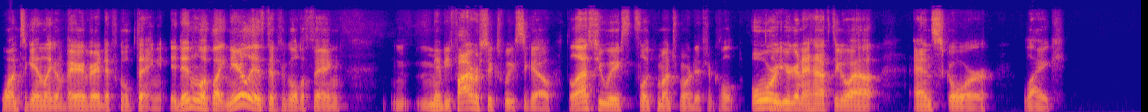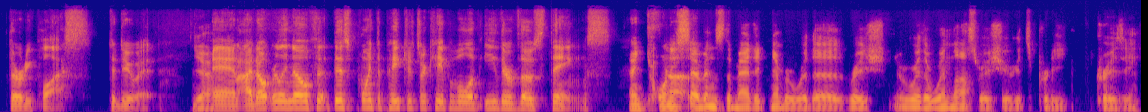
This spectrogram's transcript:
once again like a very, very difficult thing. It didn't look like nearly as difficult a thing maybe five or six weeks ago. The last few weeks, it's looked much more difficult. Or you're going to have to go out and score like 30 plus to do it. Yeah, And I don't really know if at this point the Patriots are capable of either of those things. I think 27 is the magic number where the ratio, where the win loss ratio gets pretty crazy.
